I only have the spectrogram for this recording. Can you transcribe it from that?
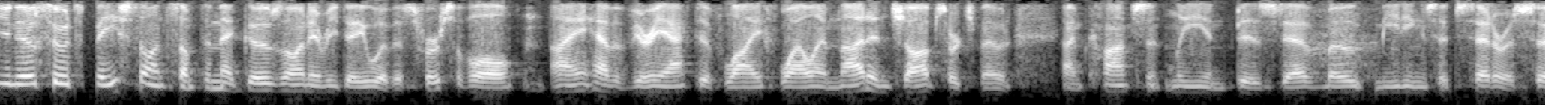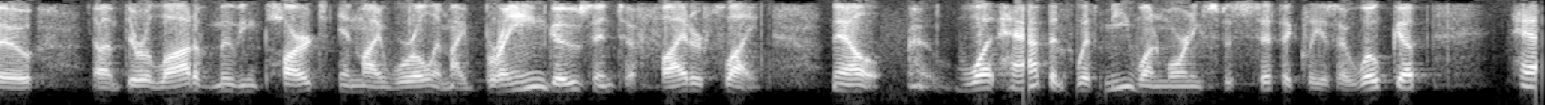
you know, so it's based on something that goes on every day with us. First of all, I have a very active life. While I'm not in job search mode, I'm constantly in biz dev mode, meetings, etc. So uh, there are a lot of moving parts in my world, and my brain goes into fight or flight. Now, what happened with me one morning specifically is I woke up had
